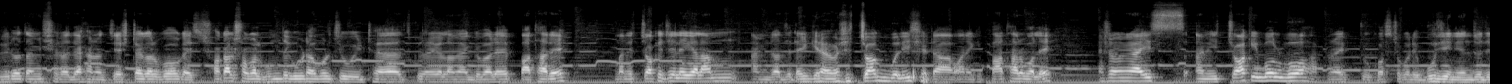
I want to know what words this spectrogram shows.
ভিডিওতে আমি সেটা দেখানোর চেষ্টা করব। গাইস সকাল সকাল ঘুম থেকে উঠা পড়ছি, উঠে চলে গেলাম একেবারে পাথারে। মানে চকে চলে গেলাম আমরা যেটা গ্রামের ভাষায় চক বলি, সেটা অনেকে পাথার বলে। গাইস আমি চকই বলব, আপনারা একটু কষ্ট করে বুঝিয়ে নিন। যদি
